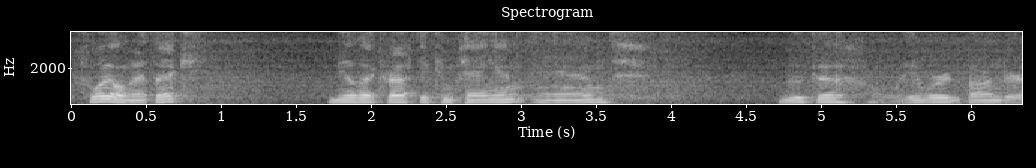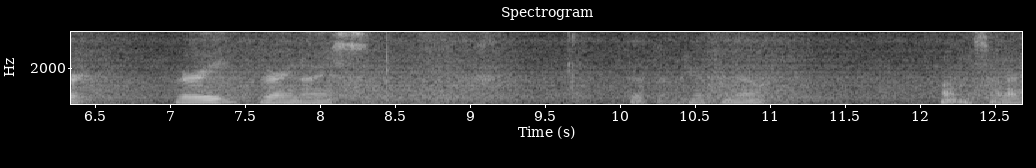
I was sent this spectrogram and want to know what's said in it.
foil mythic, Neil that Crafty Companion, and Lukka Wayward Bonder. Very, very nice. Put that here for now front and center.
